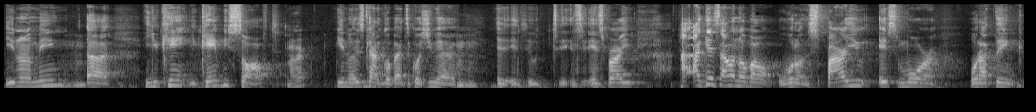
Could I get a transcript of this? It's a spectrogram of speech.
You know what I mean? Mm-hmm. Uh, you can't, you can't be soft. Right. You know, this kind of go back to the question you have. Mm-hmm. It, it, it, it inspire you. I, I guess I don't know about what'll inspire you. It's more what I think.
